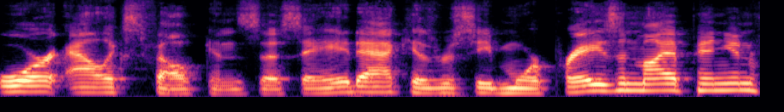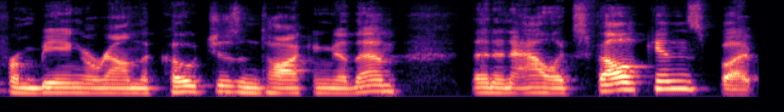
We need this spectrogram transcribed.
or Alex Felkins. Uh, Sahaydak has received more praise, in my opinion, from being around the coaches and talking to them than an Alex Felkins, but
